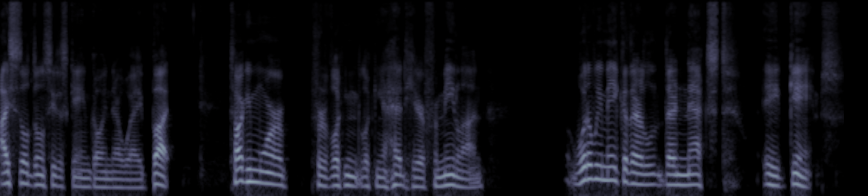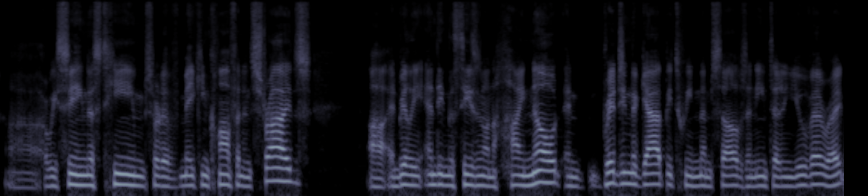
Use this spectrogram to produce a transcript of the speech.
I still don't see this game going their way. But talking more sort of looking looking ahead here for Milan, what do we make of their their next eight games? Uh, are we seeing this team sort of making confident strides? uh, and really ending the season on a high note and bridging the gap between themselves and Inter and Juve, right?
